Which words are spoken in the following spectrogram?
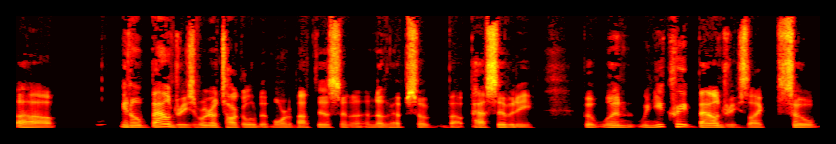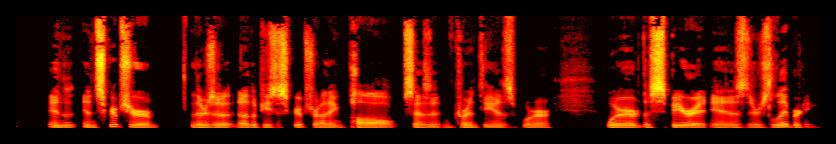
uh, you know, boundaries. And we're going to talk a little bit more about this in a, another episode about passivity. But when when you create boundaries, like so in in Scripture, there's a, another piece of Scripture. I think Paul says it in Corinthians, where where the Spirit is, there's liberty,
